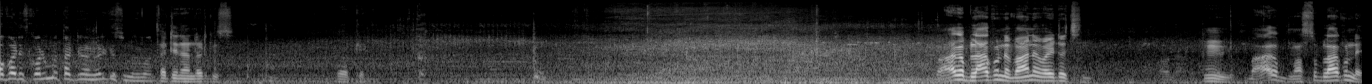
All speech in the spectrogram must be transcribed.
ఆఫర్ డిస్కౌంట్ థర్టీన్ హండ్రెడ్కి ఇస్తున్నాం థర్టీన్ హండ్రెడ్కి ఇస్తాం. ఓకే. బాగా బ్లాక్ ఉండే బాగానే వైట్ వచ్చింది. బాగా మస్తు బ్లాక్ ఉండే.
